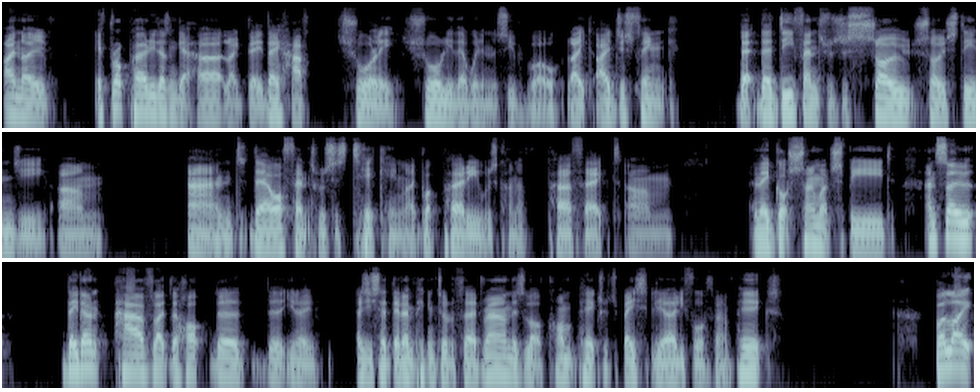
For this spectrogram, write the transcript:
I know if Brock Purdy doesn't get hurt, like they, they have surely, surely they're winning the Super Bowl. Like I just think that their defense was just so, so stingy. Um and their offense was just ticking. Like Brock Purdy was kind of perfect. Um and they've got so much speed. And so they don't have like the hot the the you know, as you said, they don't pick until the third round. There's a lot of comp picks, which basically early fourth round picks. But like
